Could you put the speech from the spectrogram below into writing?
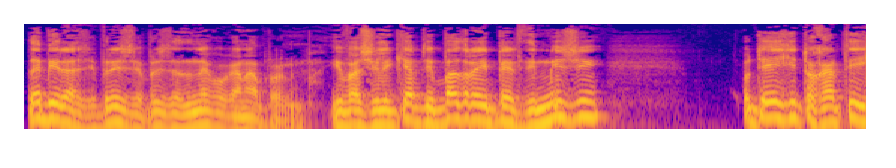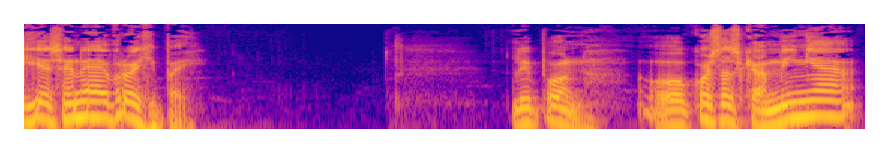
Δεν πειράζει, βρίζε, βρίζε, δεν έχω κανένα πρόβλημα. Η Βασιλική από την Πάτρα υπερθυμίζει ότι έχει το χαρτί υγείας 9 ευρώ έχει πάει. Λοιπόν, ο Κώστας Καμίνια,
